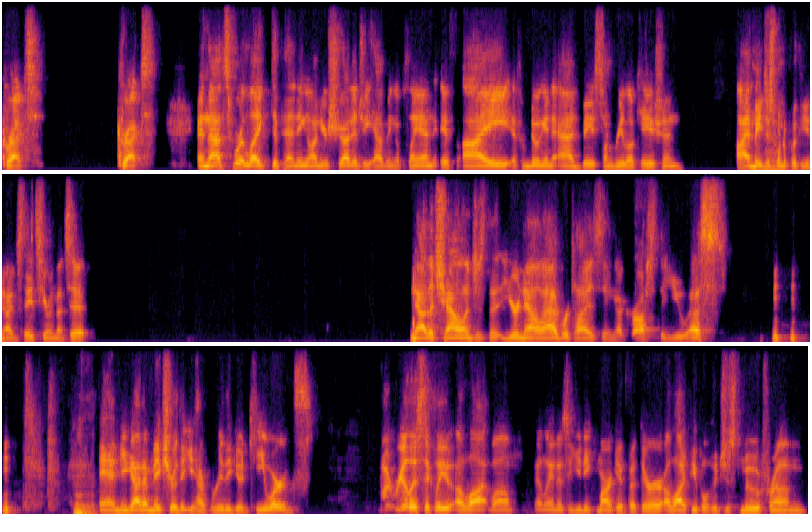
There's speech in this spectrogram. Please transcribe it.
Correct. Correct. And that's where, like, depending on your strategy, having a plan. If I if I'm doing an ad based on relocation, I may just Mhm. want to put the United States here and that's it. Now the challenge is that you're now advertising across the US Hmm. and you got to make sure that you have really good keywords. But realistically, a lot, well, atlanta is a unique market, but there are a lot of people who just move from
